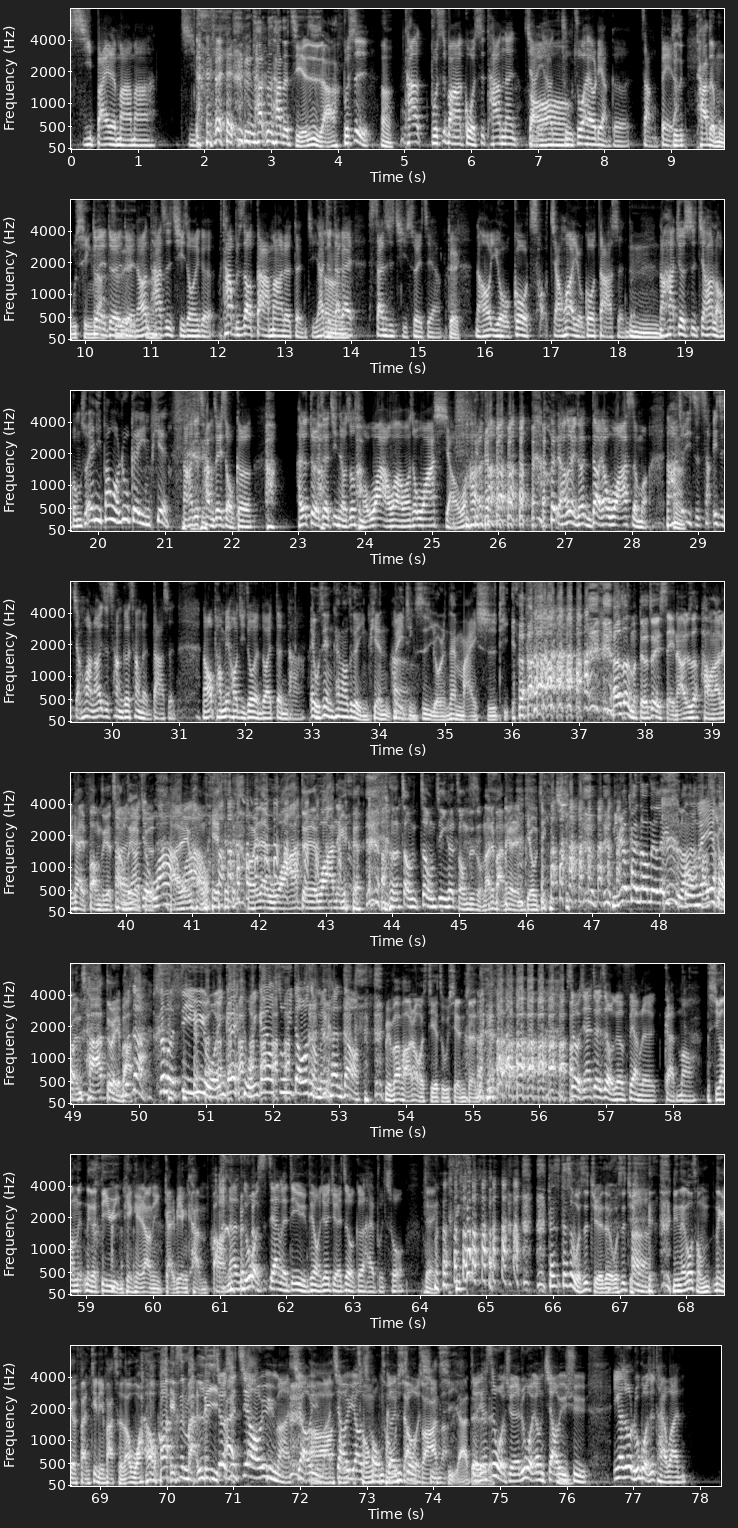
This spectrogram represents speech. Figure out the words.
极掰的妈妈。对，他那他的节日啊，不是，嗯，他不是帮他过，是他那家里他主桌还有两个长辈，就是他的母亲，对对对，然后他是其中一个，他不知道大妈的等级，他就大概三十几岁这样，对，然后有够吵，讲话有够大声的，然后他就是叫他老公说，哎，你帮我录个影片，然后他就唱这首歌。他就对着这个镜头说什么哇哇哇，说挖小哇，然后说你说你到底要挖什么？然后他就一直唱，一直讲话，然后一直唱歌，唱的很大声，然后旁边好几桌人都在瞪他。哎、欸，我之前看到这个影片背景是有人在埋尸体，他就说什么得罪谁，然后就说好，然后就开始放这个唱这个歌，旁边 旁边在挖，对，挖那个然后种种进一颗种子什么，然后就把那个人丢进去。你没有看到那个类似吗？我没有，有人插队吧？不是啊，这么地狱，我应该我应该要注意到，我怎么没？看到，没办法让我捷足先登，所以我现在对这首歌非常的感冒。希望那那个地狱影片可以让你改变看法。好，那如果是这样的地狱影片，我就觉得这首歌还不错。对，但是但是我是觉得，我是觉得 你能够从那个反间谍法扯到娃娃也是蛮厉害，就是教育嘛，教育嘛，教育要从根做起嘛。对，可是我觉得如果用教育去，应该说如果是台湾。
